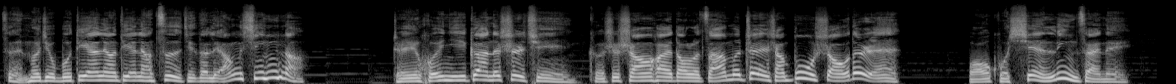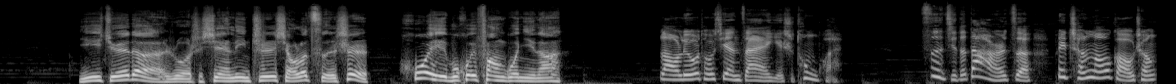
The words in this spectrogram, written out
怎么就不掂量掂量自己的良心呢？这回你干的事情可是伤害到了咱们镇上不少的人，包括县令在内。你觉得，若是县令知晓了此事，会不会放过你呢？老刘头现在也是痛快，自己的大儿子被陈老搞成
